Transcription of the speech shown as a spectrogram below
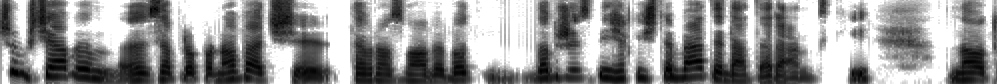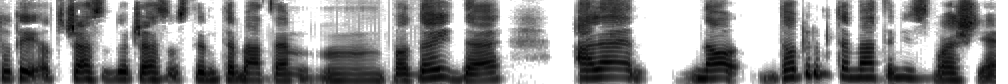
czym chciałabym e, zaproponować e, tę rozmowę, bo dobrze jest mieć jakieś tematy na te randki, no tutaj od czasu do czasu z tym tematem mm, podejdę, ale no, dobrym tematem jest właśnie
